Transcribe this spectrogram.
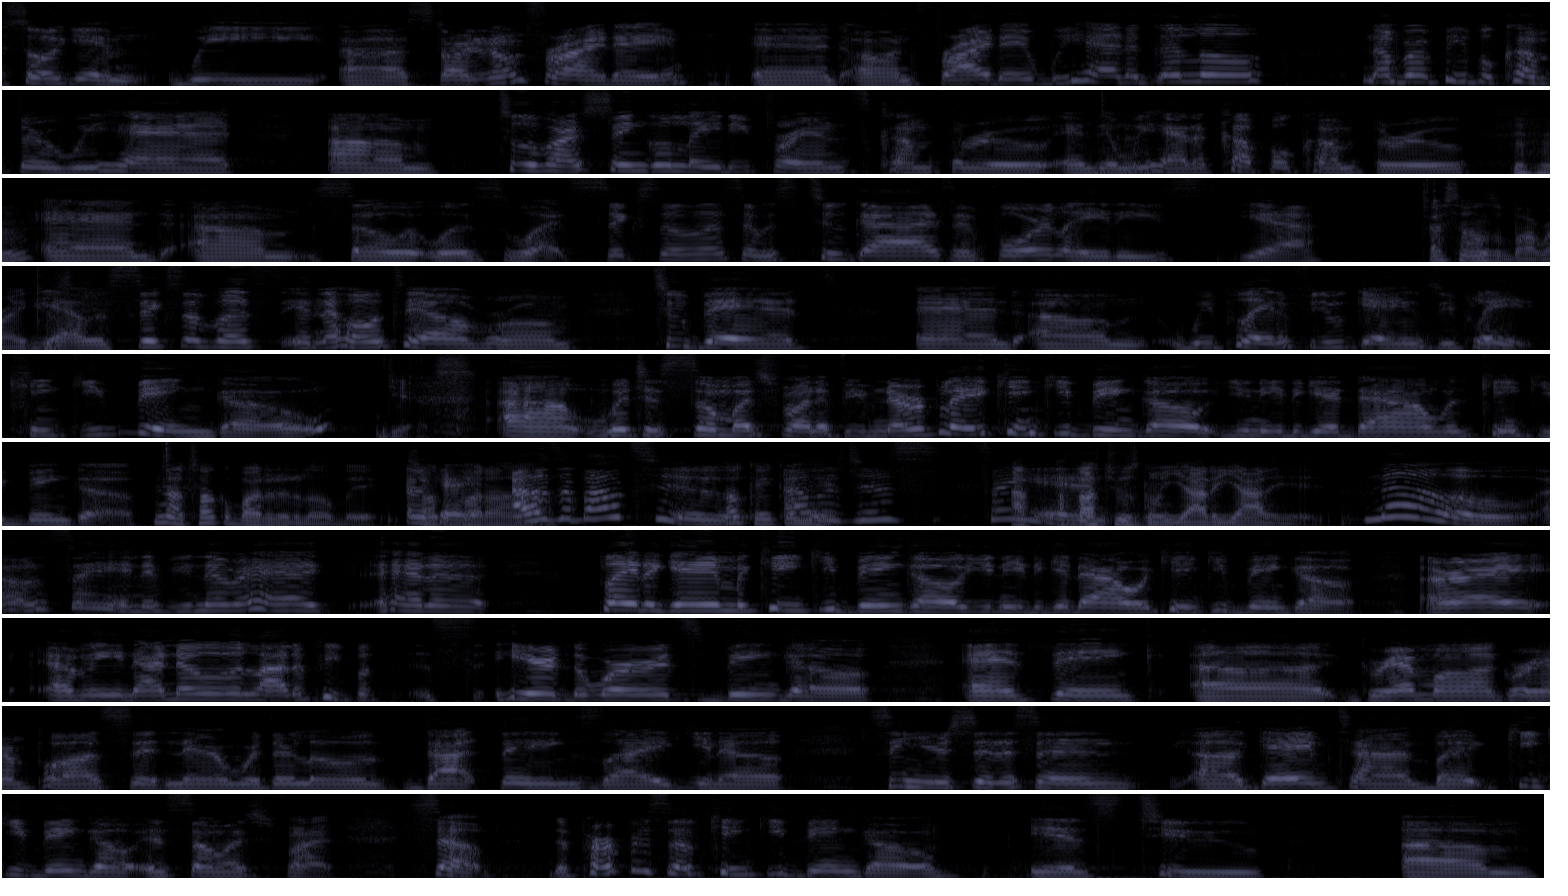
so again, we uh, started on Friday, and on Friday we had a good little number of people come through. We had um, two of our single lady friends come through, and then Okay. we had a couple come through, Mm-hmm. and um, so it was what six of us. It was two guys and four ladies. Yeah, That sounds about right. 'cause- yeah, it was six of us in the hotel room, two beds, and um, we played a few games. We played Kinky Bingo, Yes. uh, which is so much fun. If you've never played Kinky Bingo, you need to get down with Kinky Bingo. No, talk about it a little bit. Talk Okay, about. Uh, I was about to. Okay, go I ahead. was just saying. I thought you was gonna yada yada it. No, I was saying if you never had had a played a game of Kinky Bingo, you need to get down with Kinky Bingo. All right. I mean, I know a lot of people hear the words bingo and think uh, grandma, grandpa sitting there with their little dot things like you know senior citizen uh, game time, but Kinky Bingo is so much fun. So the purpose of Kinky Bingo is to um,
